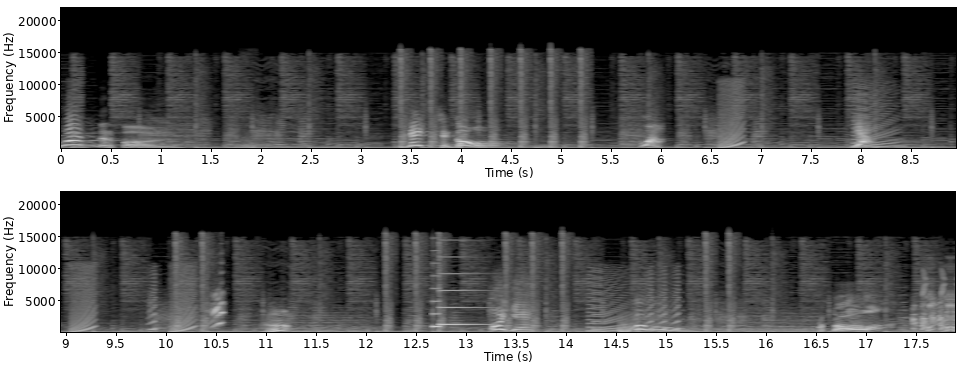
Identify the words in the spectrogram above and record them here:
Wonderful! Let's go! Wah! Yeah! Huh? Oh yeah! Oh!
